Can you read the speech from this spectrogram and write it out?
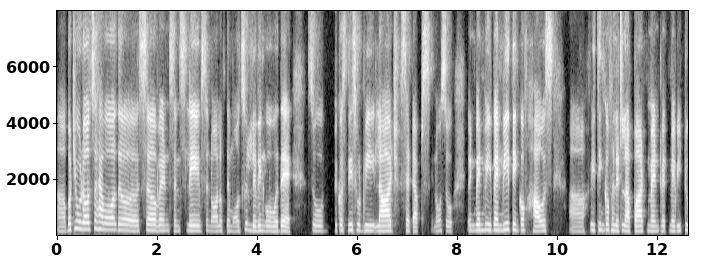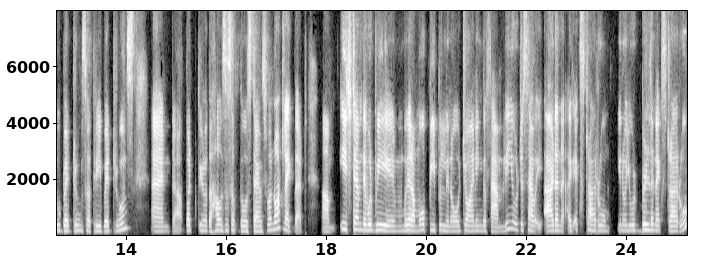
uh, but you would also have all the servants and slaves and all of them also living over there. So because these would be large setups you know. So when, when we when we think of house uh, we think of a little apartment with maybe two bedrooms or three bedrooms. And uh, but you know the houses of those times were not like that. Um, each time there would be there are more people you know joining the family. You would just have add an extra room. You know you would build an extra room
